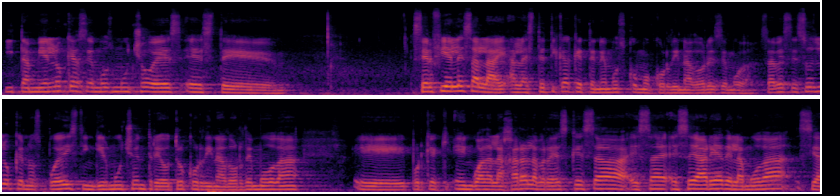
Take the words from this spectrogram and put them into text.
Y también lo que hacemos mucho es este ser fieles a la, estética que tenemos como coordinadores de moda, ¿sabes? Eso es lo que nos puede distinguir mucho entre otro coordinador de moda, eh, porque aquí, en Guadalajara la verdad es que esa, esa, ese área de la moda, se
